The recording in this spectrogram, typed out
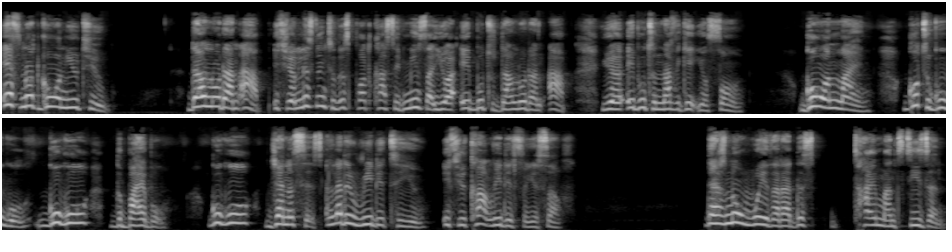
If not, go on YouTube. Download an app. If you're listening to this podcast, it means that you are able to download an app. You are able to navigate your phone. Go online. Go to Google. Google the Bible. Google Genesis and let it read it to you if you can't read it for yourself. There's no way that at this time and season,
